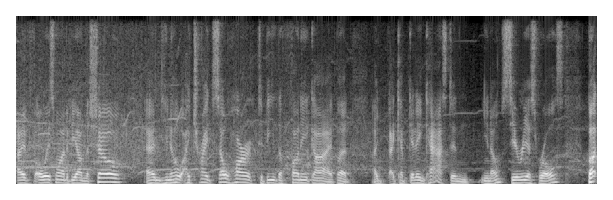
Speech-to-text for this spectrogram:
I've always wanted to be on the show, and you know, I tried so hard to be the funny guy, but I, I kept getting cast in, you know, serious roles. But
